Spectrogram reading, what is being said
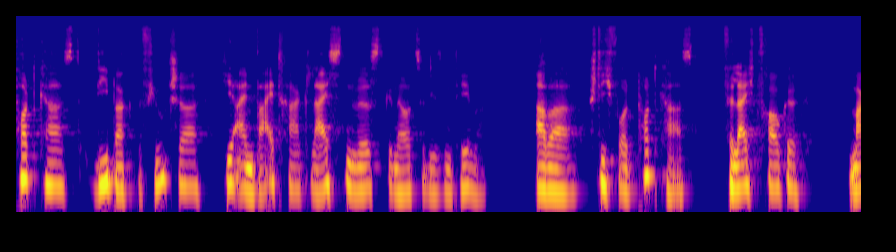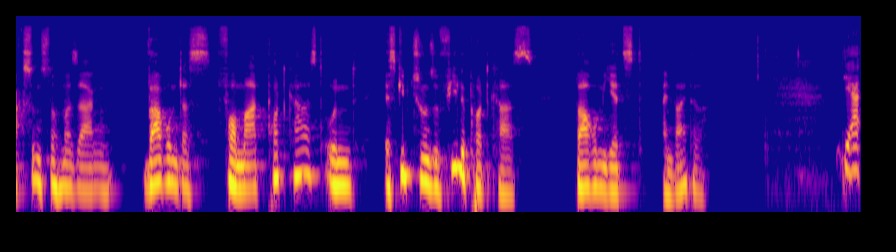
Podcast Debug the Future hier einen Beitrag leisten wirst, genau zu diesem Thema. Aber Stichwort Podcast. Vielleicht, Frauke, magst du uns noch mal sagen, warum das Format Podcast? Und es gibt schon so viele Podcasts. Warum jetzt ein weiterer? Ja,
